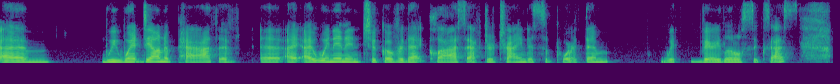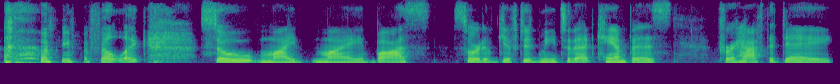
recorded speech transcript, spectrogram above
um, we went down a path of uh, I, I went in and took over that class after trying to support them with very little success i mean i felt like. So my my boss sort of gifted me to that campus for half the day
